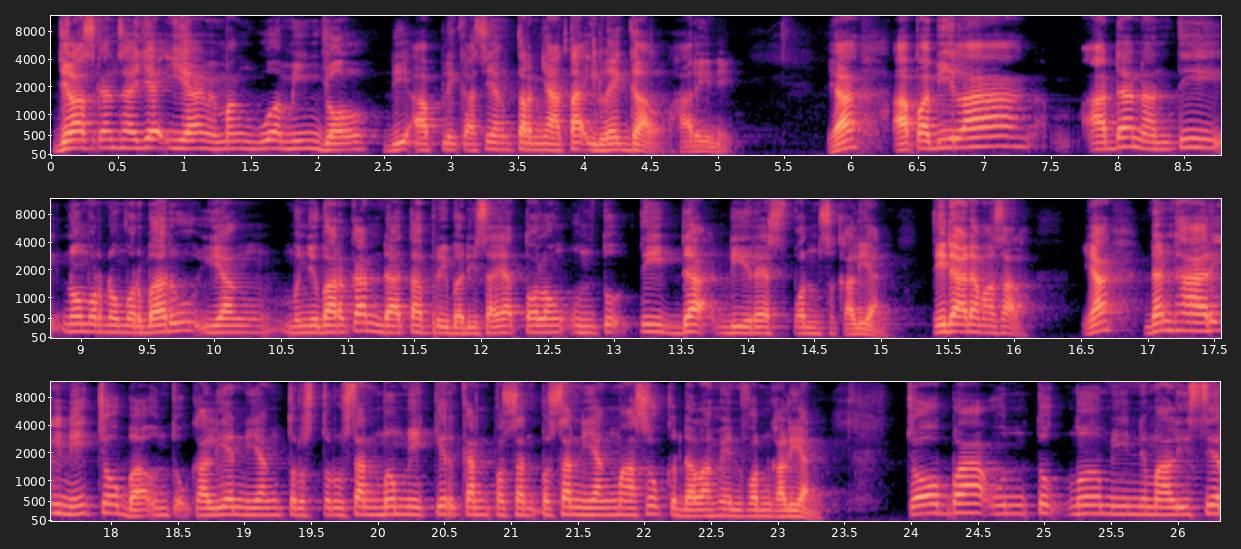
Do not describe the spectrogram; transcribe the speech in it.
Jelaskan saja iya memang gua minjol di aplikasi yang ternyata ilegal hari ini. Ya, apabila ada nanti nomor-nomor baru yang menyebarkan data pribadi saya tolong untuk tidak direspon sekalian. Tidak ada masalah. Ya, dan hari ini coba untuk kalian yang terus-terusan memikirkan pesan-pesan yang masuk ke dalam handphone kalian. Coba untuk meminimalisir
